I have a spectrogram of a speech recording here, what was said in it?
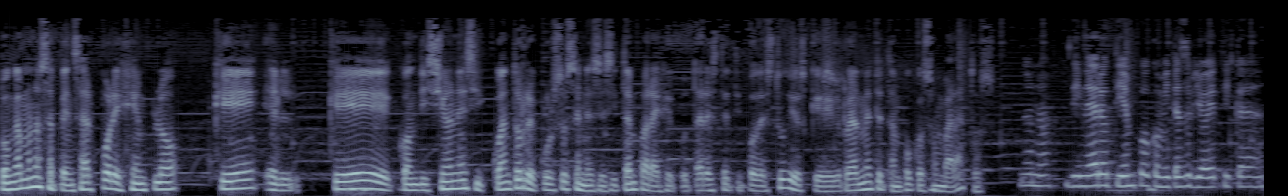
pongámonos a pensar, por ejemplo, qué, el, qué condiciones y cuántos recursos se necesitan para ejecutar este tipo de estudios, que realmente tampoco son baratos. No, no. Dinero, tiempo, comités de bioética.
